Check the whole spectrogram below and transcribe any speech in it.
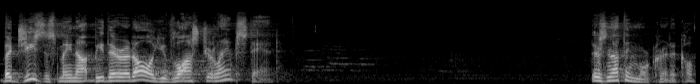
but Jesus may not be there at all. You've lost your lampstand. There's nothing more critical.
